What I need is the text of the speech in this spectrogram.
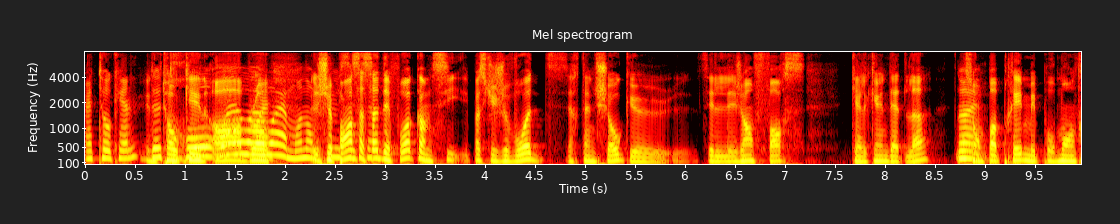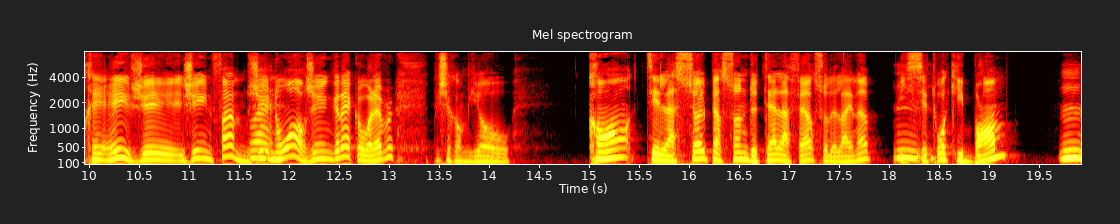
Un token. une De token. trop. Oh, Ouais, bro. ouais, ouais, moi non je plus, pense c'est à ça. ça. des fois comme si. Parce que je vois certaines shows que les gens forcent quelqu'un d'être là. Ils Ouais. sont pas prêts, mais pour montrer, hey, j'ai j'ai une femme, j'ai une noire, j'ai une grecque, ou whatever. Puis je suis comme, yo, quand tu es la seule personne de telle affaire sur le line-up, puis Mm. c'est toi qui bombe, Mm.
